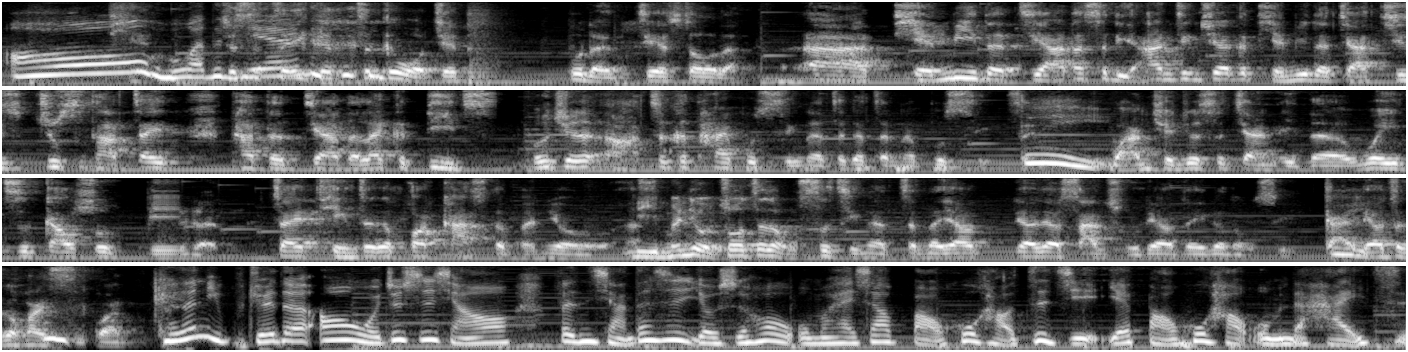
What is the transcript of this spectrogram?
哦，我的就是天这，个这个我觉得。不能接受的啊、甜蜜的家，但是你按进去那个甜蜜的家，其实就是他在他的家的那个地址。我觉得啊，这个太不行了，这个真的不行。对，完全就是将你的位置告诉别人。在听这个 podcast 的朋友，你们有做这种事情的，真的要要要删除掉这个东西，改掉这个坏习惯。可能你觉得哦，我就是想要分享，但是有时候我们还是要保护好自己，也保护好我们的孩子。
